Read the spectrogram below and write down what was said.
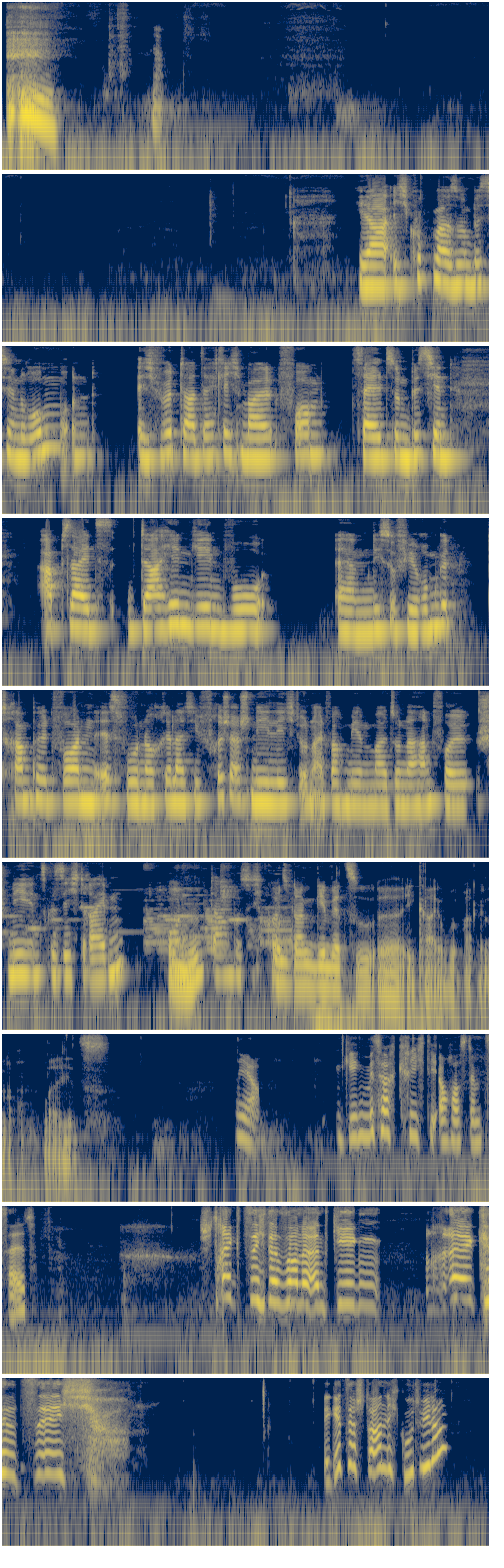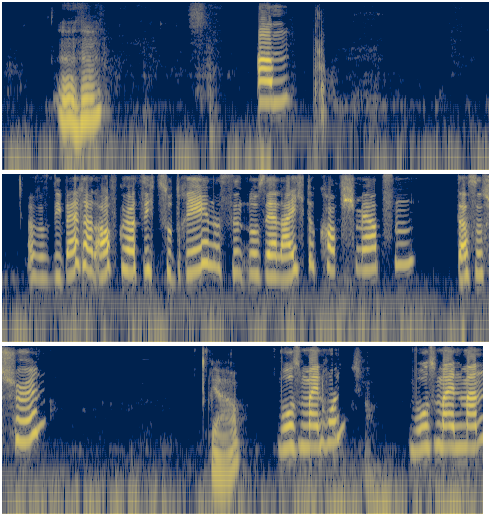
Ja, ich guck mal so ein bisschen rum und ich würde tatsächlich mal vorm Zelt so ein bisschen abseits dahin gehen, wo ähm, nicht so viel rumgetrampelt worden ist, wo noch relativ frischer Schnee liegt und einfach mir mal so eine Handvoll Schnee ins Gesicht reiben. Und Mhm. da muss ich kurz. und dann gehen wir zu äh, Ikayo rüber, genau. Weil jetzt. Ja. Gegen Mittag kriecht die auch aus dem Zelt. Streckt sich der Sonne entgegen, räkelt sich. Ihr geht's erstaunlich gut wieder. Mhm. Ähm, also die Welt hat aufgehört, sich zu drehen. Es sind nur sehr leichte Kopfschmerzen. Das ist schön. Ja. Wo ist mein Hund? Wo ist mein Mann?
